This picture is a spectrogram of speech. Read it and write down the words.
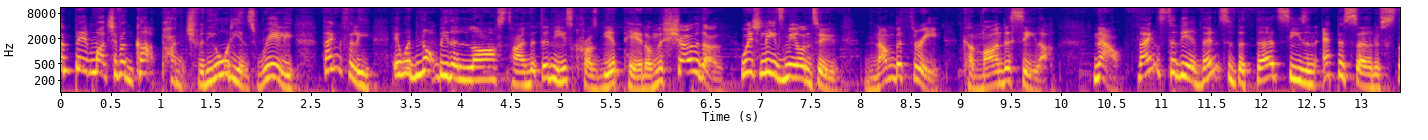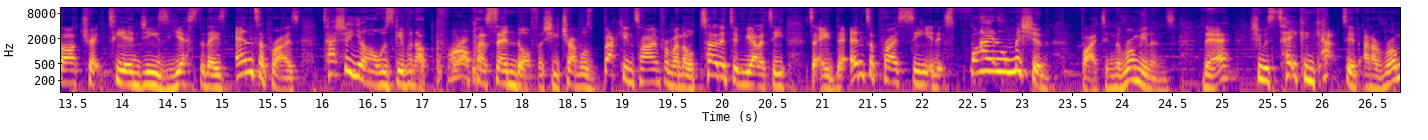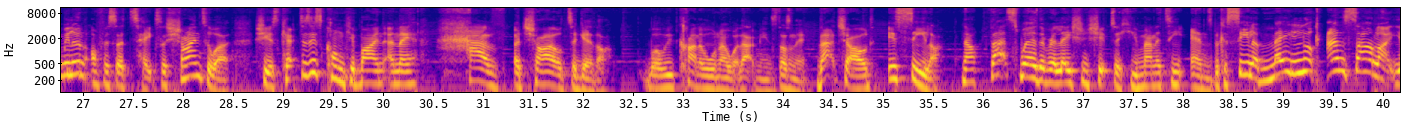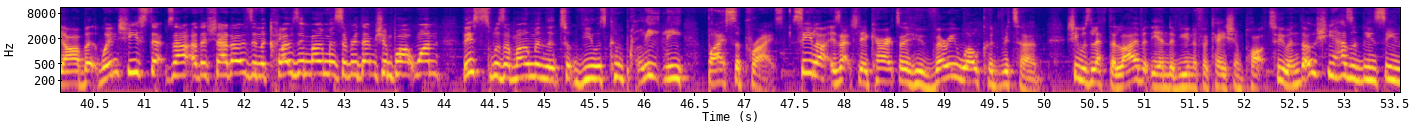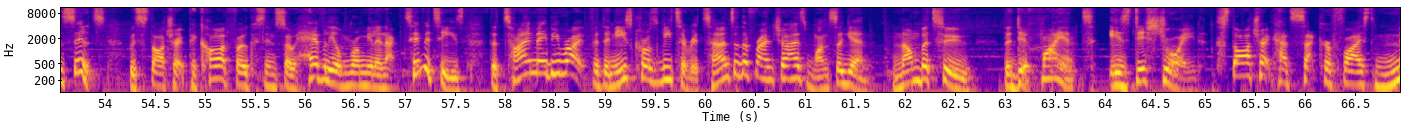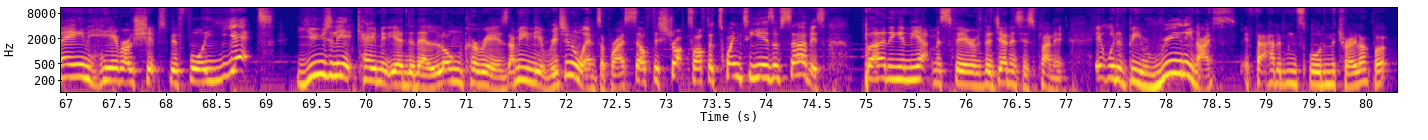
a bit much of a gut punch for the audience, really. Thankfully, it would not be the last time that Denise Crosby appeared on the show, though. Which leads me on to number three Commander Sela. Now, thanks to the events of the third season episode of Star Trek TNG's Yesterday's Enterprise, Tasha Yar was given a proper send off as she travels back in time from an alternative reality to aid the Enterprise C in its final mission, fighting the Romulans. There, she was taken captive and a Romulan officer takes a shine to her. She is kept as his concubine and they have a child together. Well, we kind of all know what that means, doesn't it? That child is Sela. Now, that's where the relationship to humanity ends, because Sela may look and sound like Yar, but when she steps out of the shadows in the closing moments of Redemption Part 1, this was a moment that took viewers completely by surprise. Sela is actually a character who very well could return. She was left alive at the end of Unification Part 2, and though she hasn't been seen since, with Star Trek Picard focusing so heavily on Romulan activities, the time may be right for Denise Crosby to return to the franchise once again. Number 2. The Defiant is destroyed. Star Trek had sacrificed main hero ships before, yet Usually it came at the end of their long careers. I mean, the original Enterprise self destructs after 20 years of service, burning in the atmosphere of the Genesis planet. It would have been really nice if that hadn't been spoiled in the trailer, but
